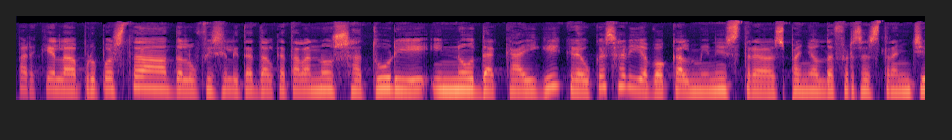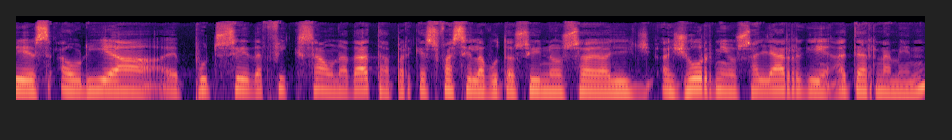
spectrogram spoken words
Perquè la proposta de l'oficialitat del català no s'aturi i no decaigui, creu que seria bo que el ministre espanyol d'Afers Estrangers hauria eh, potser de fixar una data perquè es faci la votació i no s'ajorni o s'allargui eternament?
